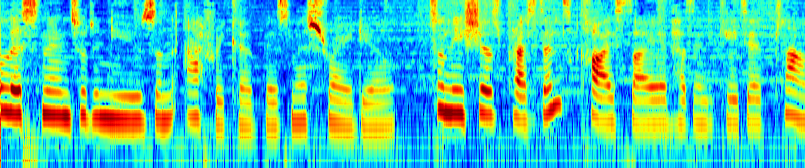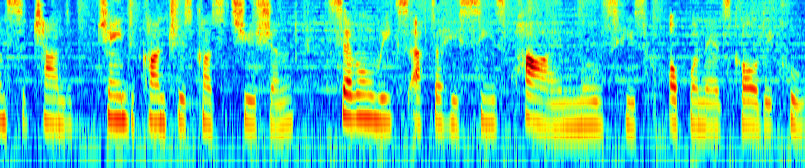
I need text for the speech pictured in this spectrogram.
listening to the news on Africa Business Radio. Tunisia's President Kais Saied has indicated plans to change the country's constitution seven weeks after he seized power and moves his opponents called a coup.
